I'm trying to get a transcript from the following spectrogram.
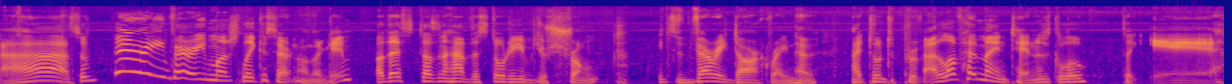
Ah, so very, very much like a certain other game. But this doesn't have the story of your shrunk. It's very dark right now. I don't approve. I love how my antennas glow. It's like, yeah.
